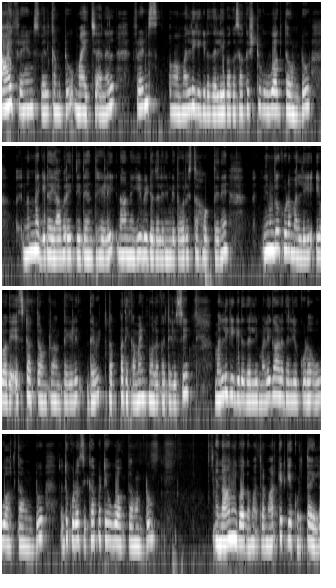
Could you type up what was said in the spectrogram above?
Hi friends welcome to my channel friends ಮಲ್ಲಿಗೆ ಗಿಡದಲ್ಲಿ ಇವಾಗ ಸಾಕಷ್ಟು ಹೂವಾಗ್ತಾ ಉಂಟು. ನನ್ನ ಗಿಡ ಯಾವ ರೀತಿ ಇದೆ ಅಂತ ಹೇಳಿ ನಾನು ಈ ವಿಡಿಯೋದಲ್ಲಿ ನಿಮಗೆ ತೋರಿಸ್ತಾ ಹೋಗ್ತೇನೆ. ನಿಮಗೂ ಕೂಡ ಮಲ್ಲಿಗೆ ಇವಾಗ ಎಷ್ಟಾಗ್ತಾ ಉಂಟು ಅಂತ ಹೇಳಿ ದಯವಿಟ್ಟು ತಪ್ಪದೆ ಕಮೆಂಟ್ ಮೂಲಕ ತಿಳಿಸಿ. ಮಲ್ಲಿಗೆ ಗಿಡದಲ್ಲಿ ಮಳೆಗಾಲದಲ್ಲಿಯೂ ಕೂಡ ಹೂವು ಆಗ್ತಾ ಉಂಟು. ಅದು ಕೂಡ ಸಿಕ್ಕಾಪಟ್ಟೆ ಹೂವು ಆಗ್ತಾ ಉಂಟು. ನಾನು ಇವಾಗ ಮಾತ್ರ ಮಾರ್ಕೆಟ್ಗೆ ಕೊಡ್ತಾ ಇಲ್ಲ.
